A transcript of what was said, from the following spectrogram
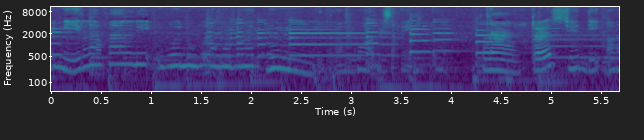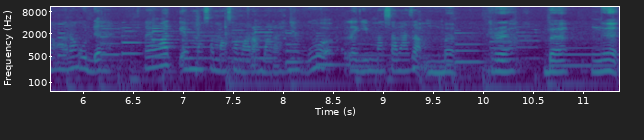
Eh, gila kali gue nunggu lama banget. Hmm, gitu kan. Gue nggak bisa kayak gitu. Nah terus? Jadi orang-orang udah lewat ya masa-masa marah-marahnya. Gue lagi masa-masa marah banget.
